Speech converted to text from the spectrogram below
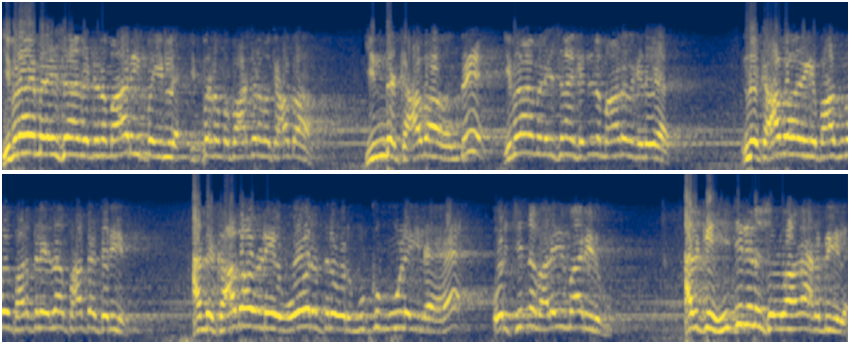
இப்ராஹிம் அலிஸ்லாம் கட்டின மாதிரி இப்ப இல்ல. இப்ப நம்ம பார்க்கிறோம் காபா. இந்த காபா வந்து இப்ராஹிம் அலிஸ்லாம் கட்டின மாடல் கிடையாது. இந்த காபா நீங்க பார்க்கும்போது படத்துல எல்லாம் பார்த்தா தெரியும். அந்த காபாவுடைய ஓரத்துல ஒரு முக்கு மூளையில ஒரு சின்ன வளைவு மாதிரி இருக்கும். அதுக்கு ஹிஜ்ரின்னு சொல்லுவாங்க அரபியில.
